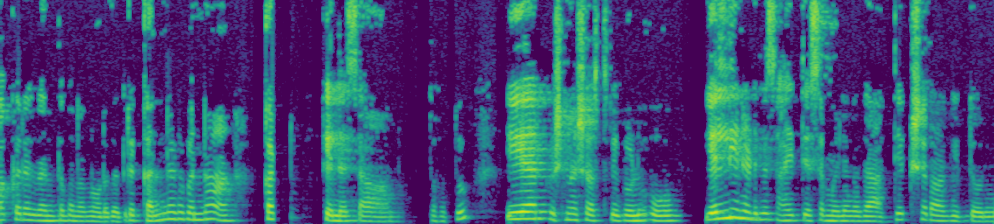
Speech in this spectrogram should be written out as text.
ಆಕರ ಗ್ರಂಥವನ್ನು ನೋಡೋದಾದ್ರೆ ಕನ್ನಡವನ್ನ ಕಟ್ಟು ಕೆಲಸ ಅಂತಹದ್ದು ಎ ಆರ್ ಕೃಷ್ಣಶಾಸ್ತ್ರಿಗಳು ಎಲ್ಲಿ ನಡೆದ ಸಾಹಿತ್ಯ ಸಮ್ಮೇಳನದ ಅಧ್ಯಕ್ಷರಾಗಿದ್ದರು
